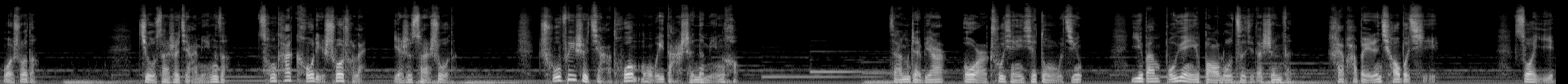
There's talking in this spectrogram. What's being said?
我说道：“就算是假名字，从他口里说出来也是算数的，除非是假托某位大神的名号。咱们这边偶尔出现一些动物精，一般不愿意暴露自己的身份，害怕被人瞧不起，所以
